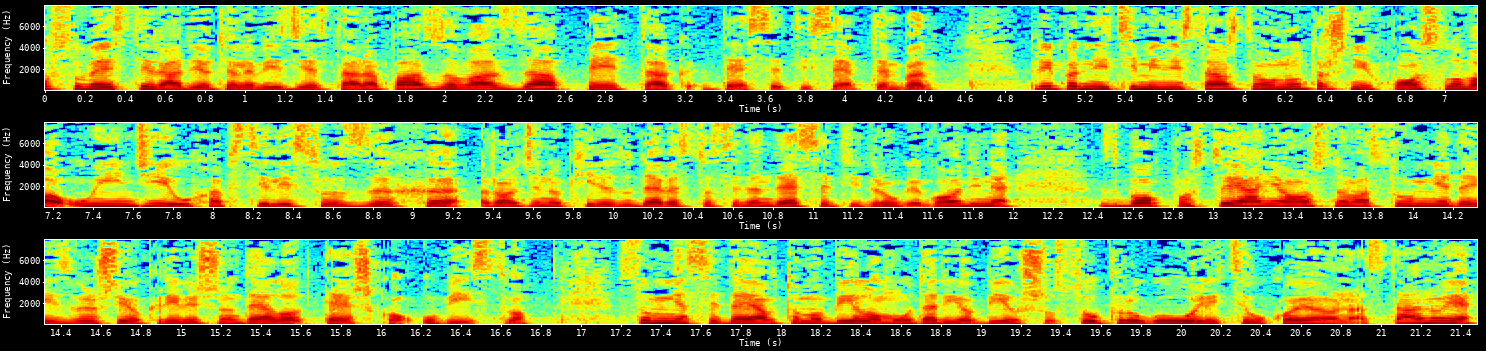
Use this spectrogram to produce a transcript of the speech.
Ovo su vesti radio televizije Stara Pazova za petak 10. septembar. Pripadnici Ministarstva unutrašnjih poslova u Indiji uhapsili su ZH, rođenog 1972. godine, zbog postojanja osnova sumnje da je izvršio krivično delo teško ubistvo. Sumnja se da je automobilom udario bivšu suprugu u ulici u kojoj ona stanuje,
